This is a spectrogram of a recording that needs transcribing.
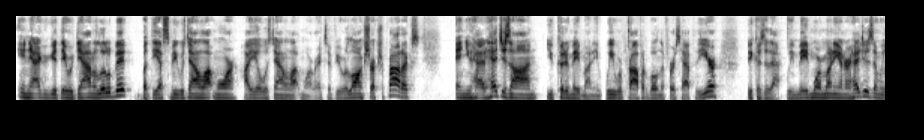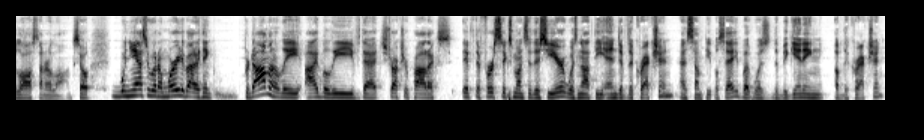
In aggregate, they were down a little bit, but the S&P was down a lot more. High yield was down a lot more, right? So if you were long structured products, and you had hedges on, you could have made money. We were profitable in the first half of the year because of that. We made more money on our hedges and we lost on our long. So when you ask me what I'm worried about, I think predominantly I believe that structured products, if the first six months of this year was not the end of the correction, as some people say, but was the beginning of the correction,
